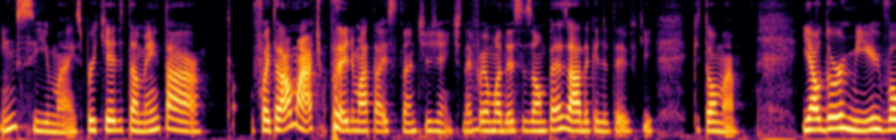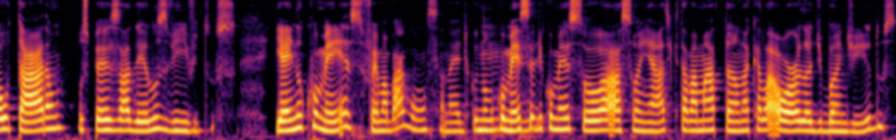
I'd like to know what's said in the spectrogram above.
em si mais. Porque ele também tá. Foi traumático para ele matar esse tanto de gente, né? Uhum. Foi uma decisão pesada que ele teve que, que tomar. E ao dormir, voltaram os pesadelos vívidos. E aí no começo foi uma bagunça, né? No uhum. começo ele começou a sonhar que estava matando aquela orla de bandidos.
